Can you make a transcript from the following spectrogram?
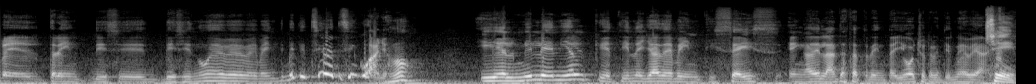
Ve- trein- dieci- 19, 20, 20, sí, 25 años, ¿no? Y el millennial que tiene ya de 26 en adelante hasta 38, 39 años. Sí.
